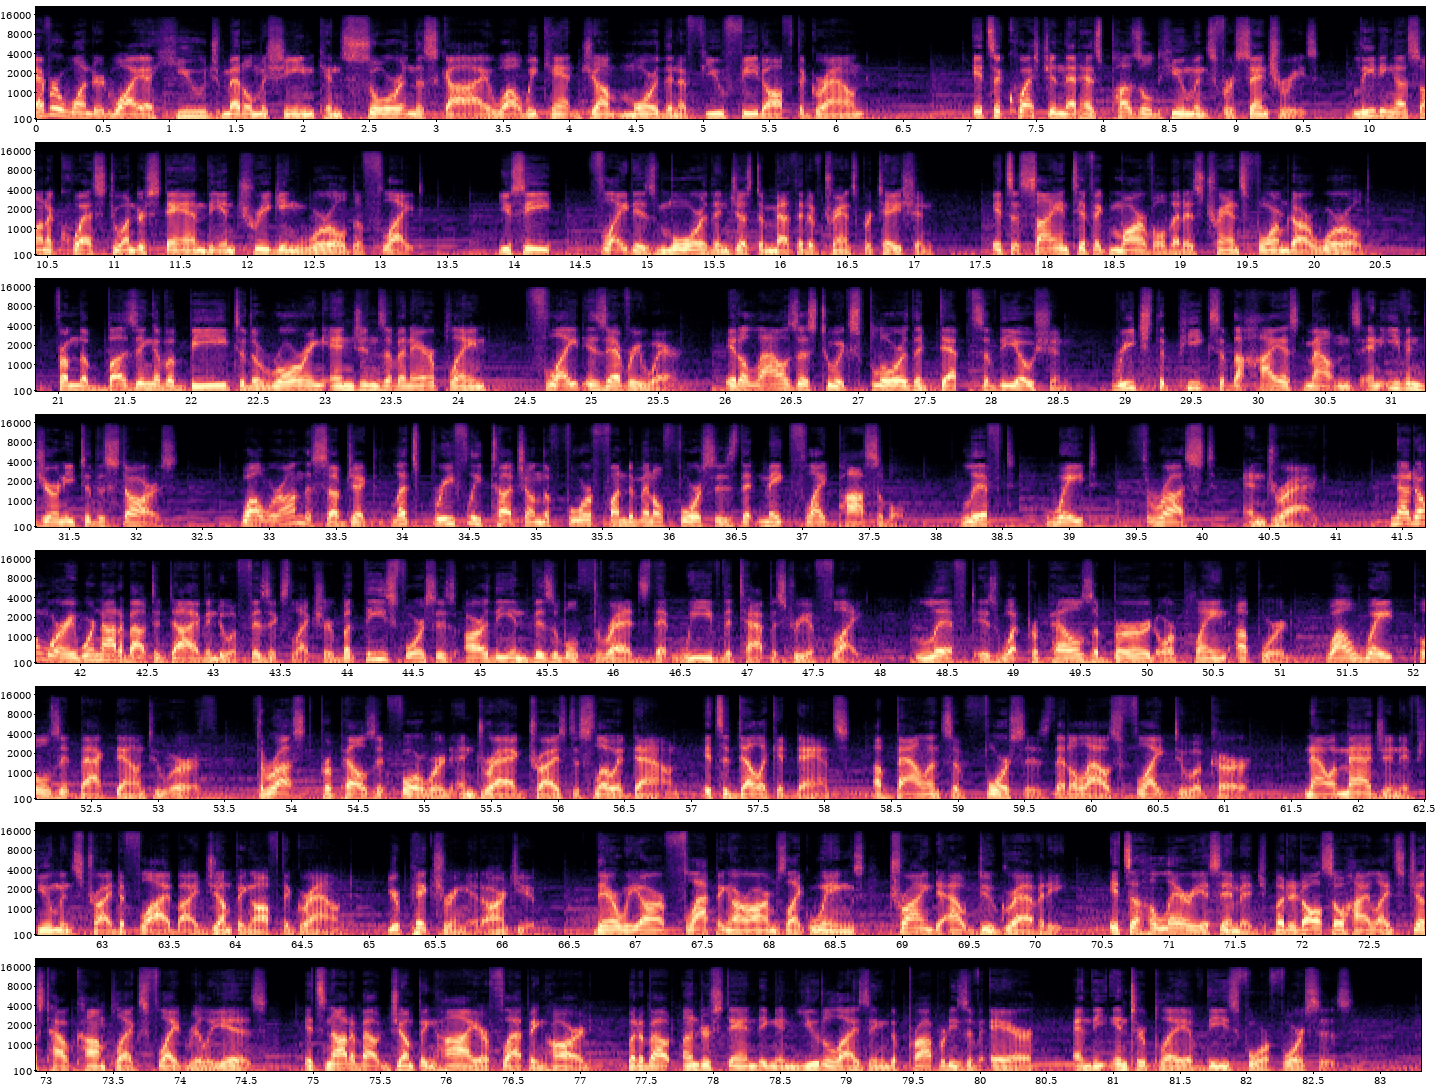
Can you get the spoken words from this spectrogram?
Ever wondered why a huge metal machine can soar in the sky while we can't jump more than a few feet off the ground? It's a question that has puzzled humans for centuries, leading us on a quest to understand the intriguing world of flight. You see, flight is more than just a method of transportation. It's a scientific marvel that has transformed our world. From the buzzing of a bee to the roaring engines of an airplane, flight is everywhere. It allows us to explore the depths of the ocean, reach the peaks of the highest mountains and even journey to the stars. While we're on the subject, let's briefly touch on the four fundamental forces that make flight possible. Lift, weight, thrust, and drag. Now don't worry, we're not about to dive into a physics lecture, but these forces are the invisible threads that weave the tapestry of flight. Lift is what propels a bird or plane upward, while weight pulls it back down to Earth. Thrust propels it forward and drag tries to slow it down. It's a delicate dance, a balance of forces that allows flight to occur. Now imagine if humans tried to fly by jumping off the ground. You're picturing it, aren't you? There we are, flapping our arms like wings, trying to outdo gravity. It's a hilarious image, but it also highlights just how complex flight really is. It's not about jumping high or flapping hard, but about understanding and utilizing the properties of air and the interplay of these four forces.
